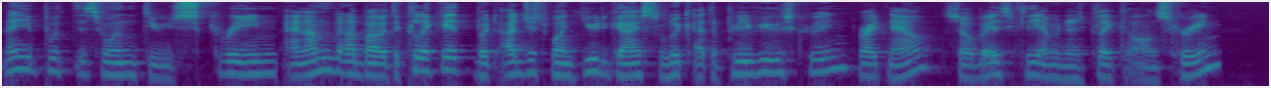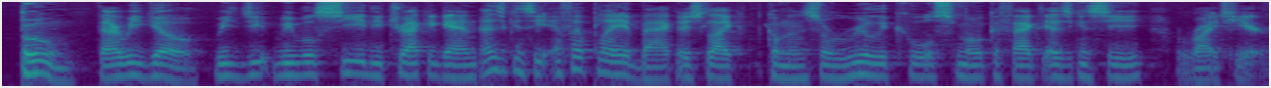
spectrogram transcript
then you put this one to screen. And I'm about to click it, but I just want you guys to look at the preview screen right now. So basically, I'm going to click on screen. Boom, there we go. We do, we will see the track again. As you can see, if I play it back, there's like coming some really cool smoke effect as you can see right here.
